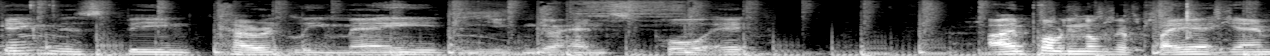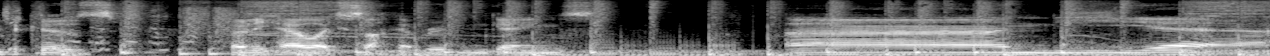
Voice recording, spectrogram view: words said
Game is being currently made and you can go ahead and support it. I'm probably not going to play it again because holy hell I suck at rhythm games. And yeah.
